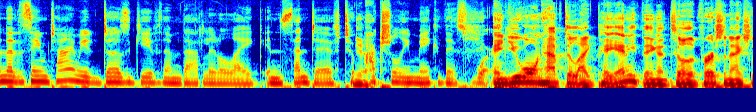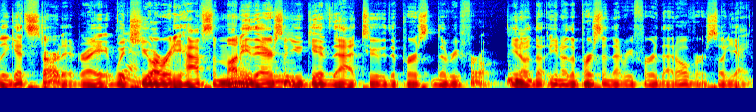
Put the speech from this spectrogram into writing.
And at the same time, it does give them that little like incentive to Yeah. actually make this work. and you won't have to like pay anything until the person actually gets started right which Yeah. Mm-hmm. you already have some money there so you give that to the person the referral you know the you know the person that referred that over so yeah Right.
